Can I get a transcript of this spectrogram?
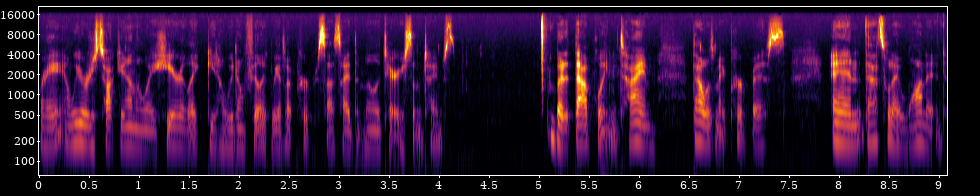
right? And we were just talking on the way here, like, you know, we don't feel like we have a purpose outside the military sometimes. But at that point in time, that was my purpose. And that's what I wanted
